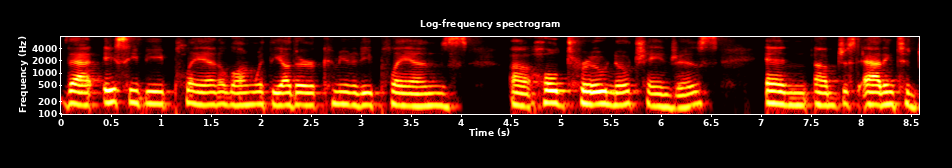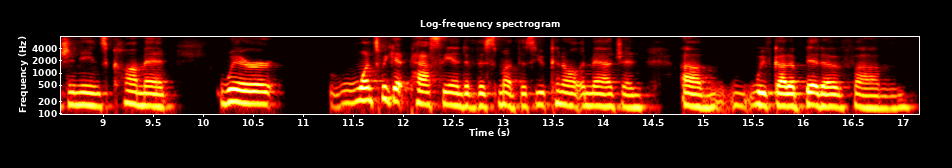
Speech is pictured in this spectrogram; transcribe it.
that ACB plan, along with the other community plans, uh, hold true, no changes. And um, just adding to Janine's comment, we're once we get past the end of this month, as you can all imagine, um, we've got a bit of um,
